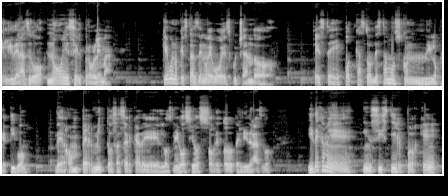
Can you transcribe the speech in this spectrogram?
el liderazgo no es el problema. Qué bueno que estás de nuevo escuchando este podcast donde estamos con el objetivo de romper mitos acerca de los negocios, sobre todo del liderazgo. Y déjame insistir por qué,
